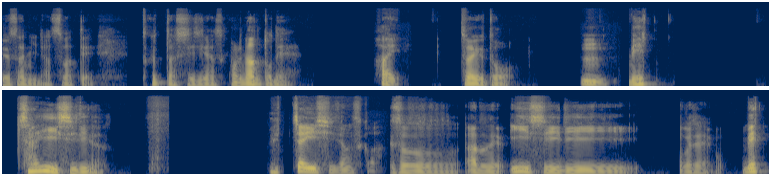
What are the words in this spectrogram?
13人で集まって作った CD なんす。これなんとねはい。実は言うとうん。めっちゃいい CD なの。めっちゃいい CD なんすか？そうそうそうそう。あのね、いい CD とかじゃない、もう、めっ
